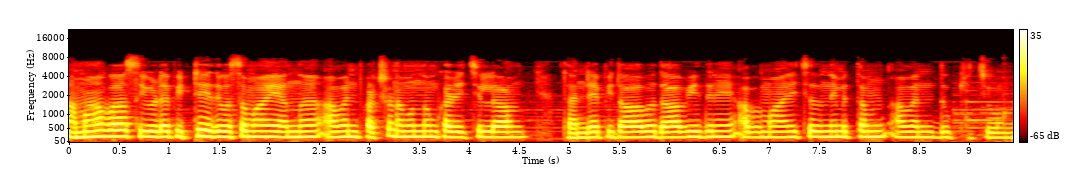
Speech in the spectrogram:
അമാവാസിയുടെ പിറ്റേ ദിവസമായ അന്ന് അവൻ ഭക്ഷണമൊന്നും കഴിച്ചില്ല. തന്റെ പിതാവ് ദാവീദിനെ അപമാനിച്ചത് നിമിത്തം അവൻ ദുഃഖിച്ചു.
